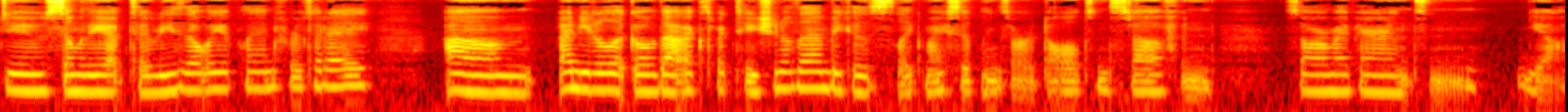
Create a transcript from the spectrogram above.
do some of the activities that we have planned for today. Um, I need to let go of that expectation of them because like my siblings are adults and stuff and so are my parents and yeah.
